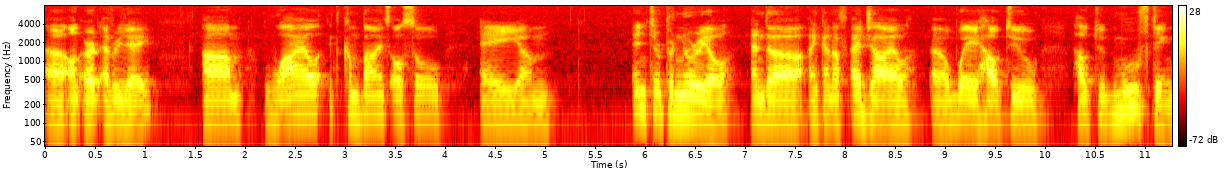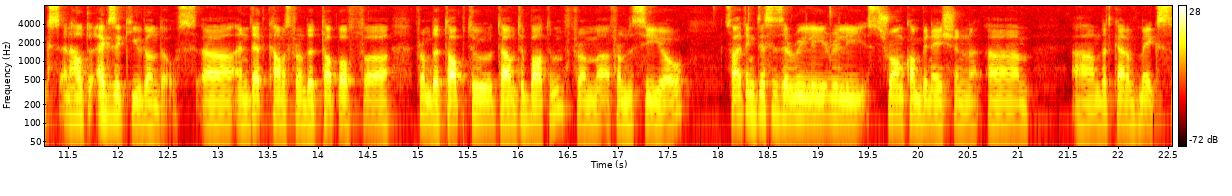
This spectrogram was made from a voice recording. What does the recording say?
uh, on Earth every day, um, while it combines also a um, entrepreneurial and uh, and kind of agile uh, way how to how to move things and how to execute on those. Uh, and that comes from the top of uh, from the top to down to bottom from uh, from the CEO. So I think this is a really really strong combination um, um, that kind of makes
